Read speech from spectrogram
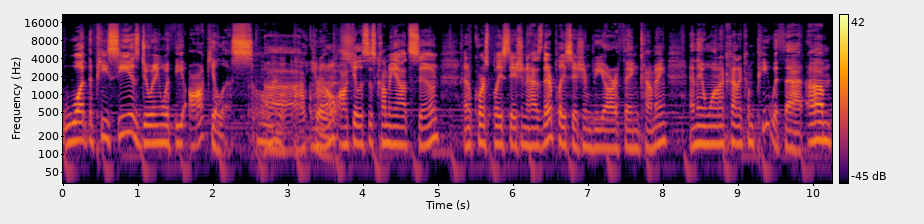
what the PC is doing with the Oculus. uh, you know, Oculus. Oculus is coming out soon, and of course, PlayStation has their PlayStation VR thing coming, and they want to kind of compete with that. Um,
